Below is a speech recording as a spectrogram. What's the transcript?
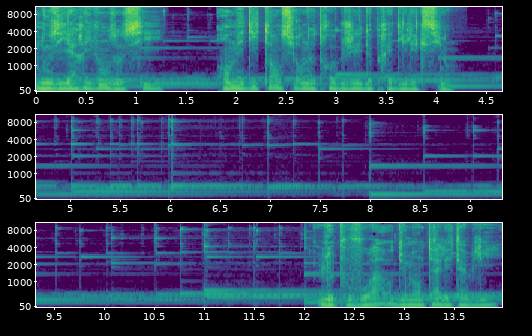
Nous y arrivons aussi en méditant sur notre objet de prédilection. Le pouvoir du mental établi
